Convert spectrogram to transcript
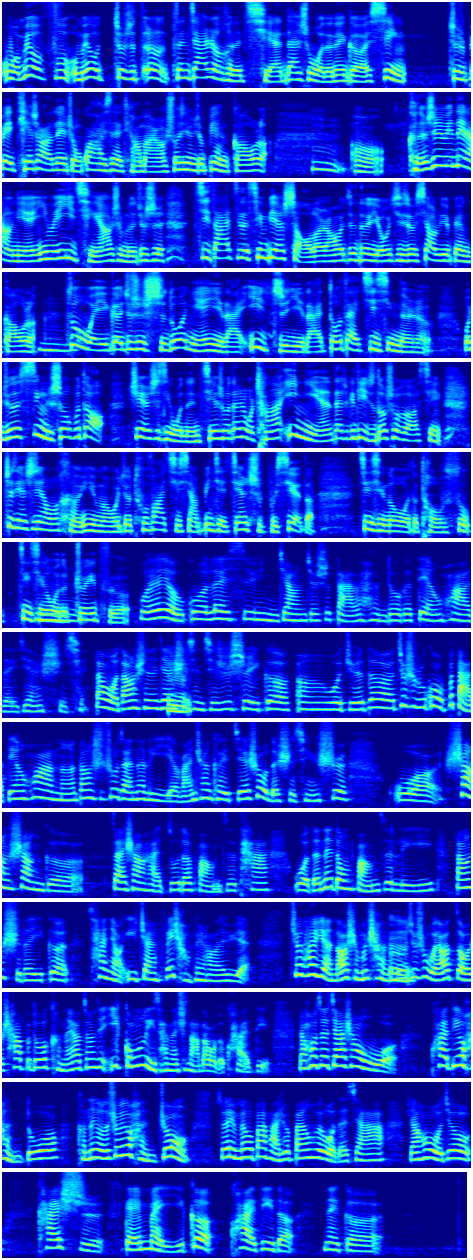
我没有付，我没有就是增增加任何的钱，但是我的那个信就是被贴上了那种挂号线的条码，然后收信率就变高了。嗯，哦。可能是因为那两年因为疫情啊什么的，就是寄大家寄的信变少了，然后这个邮局就效率就变高了。作为一个就是十多年以来一直以来都在寄信的人，我觉得信收不到这件事情我能接受，但是我长达一年在这个地址都收不到信，这件事情让我很郁闷，我就突发奇想，并且坚持不懈的进行了我的投诉，进行了我的追责。我也有过类似于你这样，就是打了很多个电话的一件事情，但我当时那件事情其实是一个，嗯，我觉得就是如果我不打电话呢，当时住在那里也完。完全可以接受的事情是，我上上个在上海租的房子，它我的那栋房子离当时的一个菜鸟驿站非常非常的远，就它远到什么程度，就是我要走差不多可能要将近一公里才能去拿到我的快递，然后再加上我快递又很多，可能有的时候又很重，所以没有办法就搬回我的家，然后我就开始给每一个快递的那个。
